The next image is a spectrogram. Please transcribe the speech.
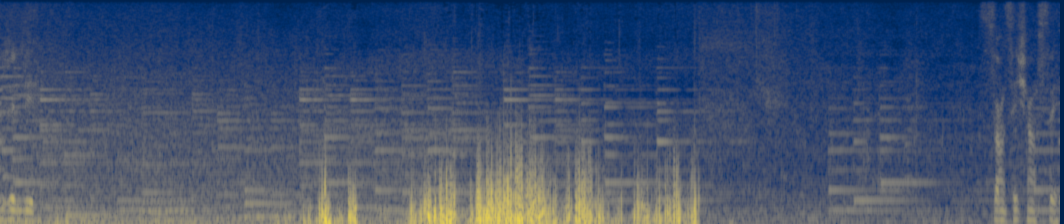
güzelliği. Sanse şanslıyız.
